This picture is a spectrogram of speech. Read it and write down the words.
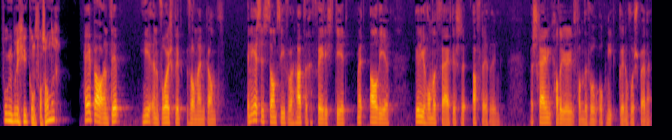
Volgende berichtje komt van Sander. Hey Paul, een tip. Hier een voice clip van mijn kant. In eerste instantie van harte gefeliciteerd met alweer jullie 150ste aflevering. Waarschijnlijk hadden jullie het van tevoren ook niet kunnen voorspellen,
